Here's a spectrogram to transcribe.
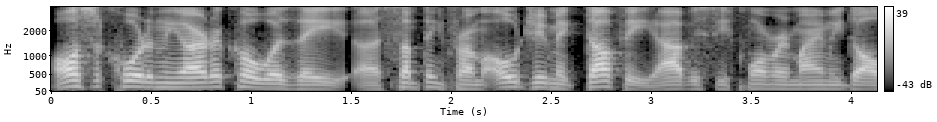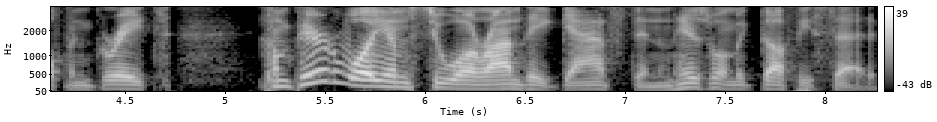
Also quoted in the article was a uh, something from O.J. McDuffie, obviously former Miami Dolphin great, compared Williams to Oronde Gadsden, and here's what McDuffie said:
